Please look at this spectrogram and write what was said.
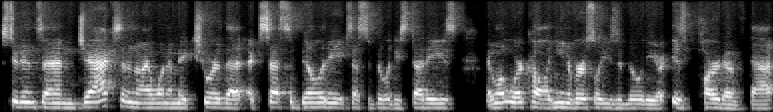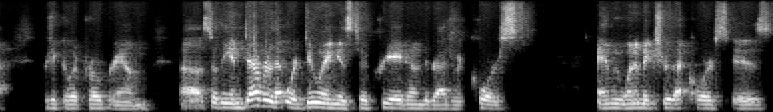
students, and Jackson and I want to make sure that accessibility, accessibility studies, and what we're calling universal usability are, is part of that particular program. Uh, so the endeavor that we're doing is to create an undergraduate course, and we want to make sure that course is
